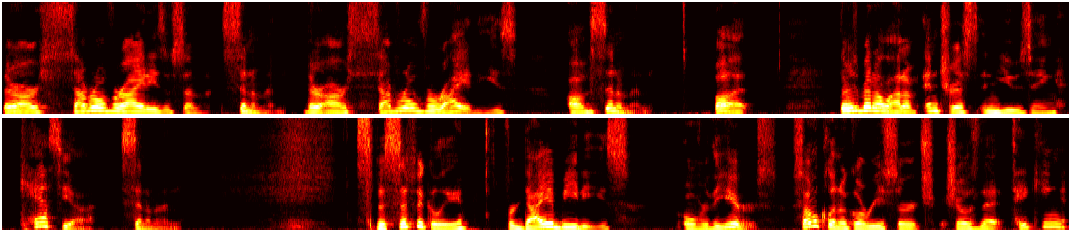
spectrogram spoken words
There are several varieties of cinnamon. There are several varieties of cinnamon, but there's been a lot of interest in using cassia cinnamon. Specifically for diabetes over the years. some clinical research shows that taking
